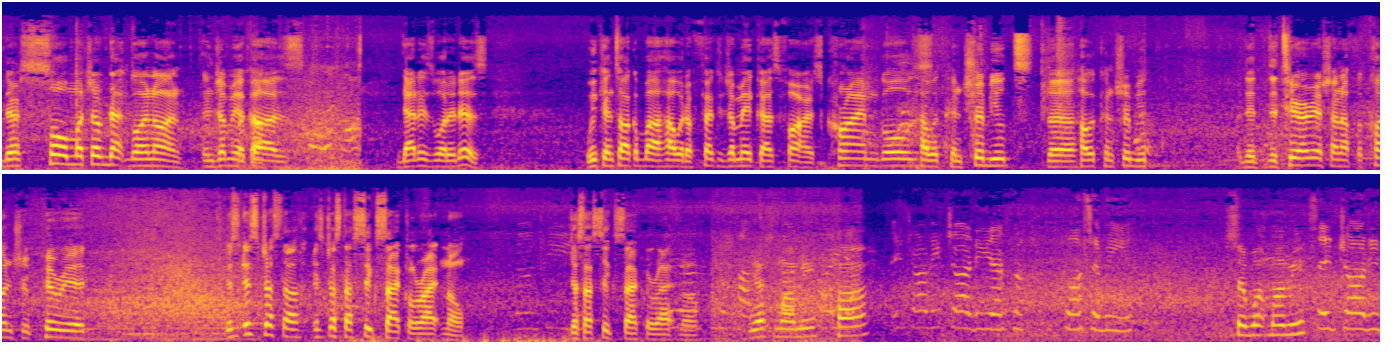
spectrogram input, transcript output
there's so much of that going on in Jamaica because that is what it is. We can talk about how it affects Jamaica as far as crime goes, how it contributes, the how it contributes the deterioration of the country. Period. It's, it's just a it's just a sick cycle right now. Just a sick cycle right now. Yes, mommy. Huh? Say Johnny, Johnny, yes, Papa, to me. Say what, mommy? Say Johnny,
